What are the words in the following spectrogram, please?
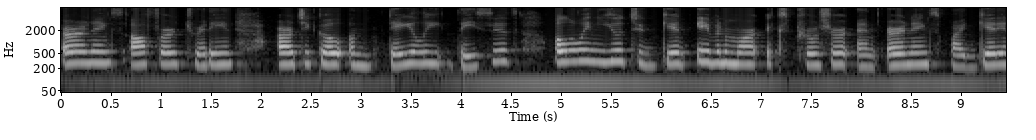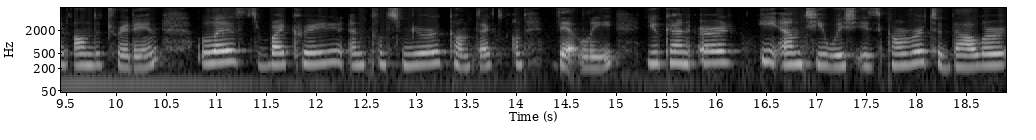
earnings offer trading article on daily basis allowing you to gain even more exposure and earnings by getting on the trading list by creating and consumer content on Viddli. You can earn EMT, which is convert to dollar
